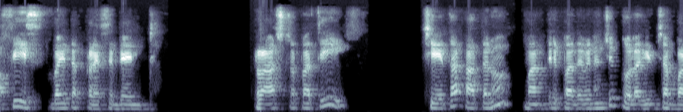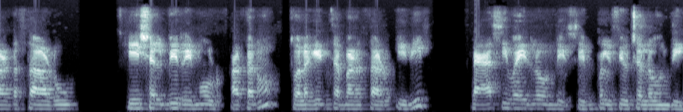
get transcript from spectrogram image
office by the president రాష్ట్రపతి చేత అతను మంత్రి పదవి నుంచి తొలగించబడతాడు. హీ షెల్ బి రిమూవ్డ్ అతను తొలగించబడతాడు. ఇది ప్యాసివైజ్లో ఉంది. సింపుల్ ఫ్యూచర్లో ఉంది.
